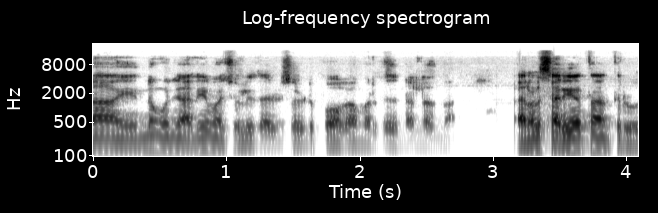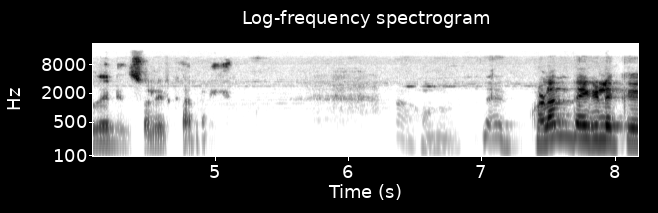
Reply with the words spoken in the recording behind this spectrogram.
நான் இன்னும் கொஞ்சம் அதிகமா சொல்லி தரேன்னு சொல்லிட்டு போகாம இருக்கிறது நல்லதுதான். அதனால சரியா தான் திரு உதயநிதி சொல்லியிருக்காங்க. குழந்தைகளுக்கு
